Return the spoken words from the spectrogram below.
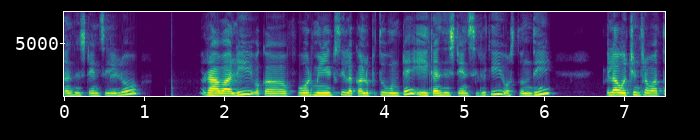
కన్సిస్టెన్సీలో రావాలి. ఒక ఫోర్ మినిట్స్ ఇలా కలుపుతూ ఉంటే ఈ కన్సిస్టెన్సీకి వస్తుంది. ఇలా వచ్చిన తర్వాత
